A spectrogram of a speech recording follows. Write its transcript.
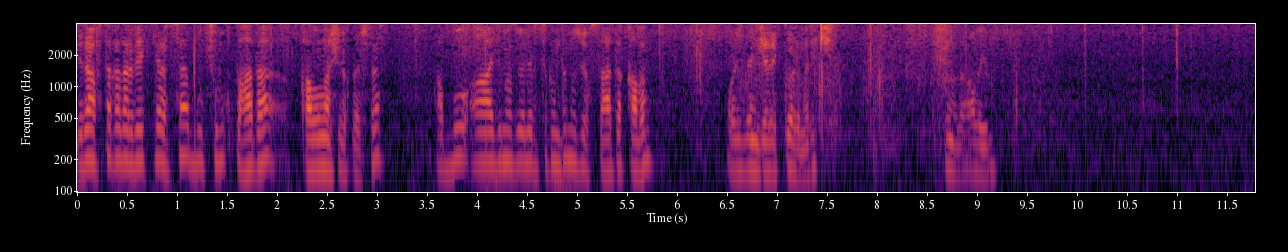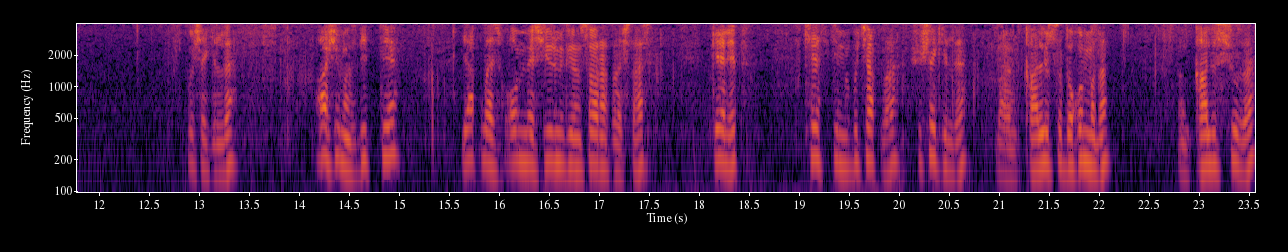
bir hafta kadar beklerse bu çubuk daha da kalınlaşıyor arkadaşlar. Ha, bu ağacımız öyle bir sıkıntımız yok. Zaten kalın. O yüzden gerek görmedik. Şunu da alayım. Bu şekilde. Aşımız bitti. Yaklaşık 15-20 gün sonra arkadaşlar gelip keskin bir bıçakla şu şekilde bakın kalyusa dokunmadan bakın şurada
